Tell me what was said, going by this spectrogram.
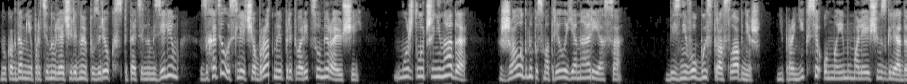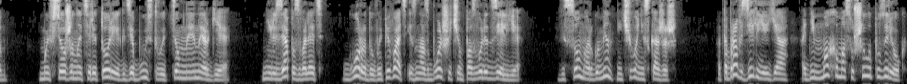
но когда мне протянули очередной пузырек с питательным зельем, захотелось лечь обратно и притвориться умирающей. «Может, лучше не надо?» Жалобно посмотрела я на Ариаса. «Без него быстро ослабнешь», — не проникся он моим умоляющим взглядом. «Мы все же на территории, где буйствует темная энергия. Нельзя позволять городу выпивать из нас больше, чем позволит зелье». Весомый аргумент, ничего не скажешь. Отобрав зелье, я одним махом осушила пузырек,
